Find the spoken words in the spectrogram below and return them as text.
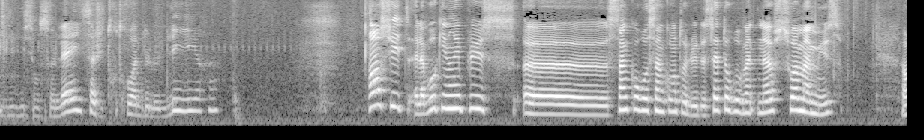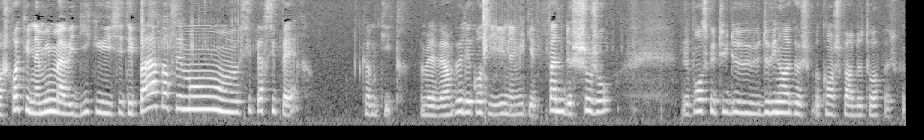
L'édition Soleil, ça j'ai trop trop hâte de le lire. Ensuite, la bouquinerie plus euh, 5,50€ au lieu de 7,29€, soit m'amuse. Alors je crois qu'une amie m'avait dit que c'était pas forcément euh, super super comme titre. Elle m'avait un peu déconseillé, une amie qui est fan de shoujo. Je pense que tu devineras quand je parle de toi, parce que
